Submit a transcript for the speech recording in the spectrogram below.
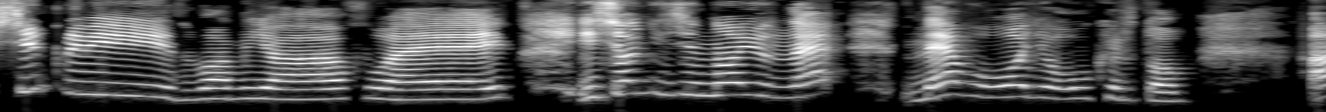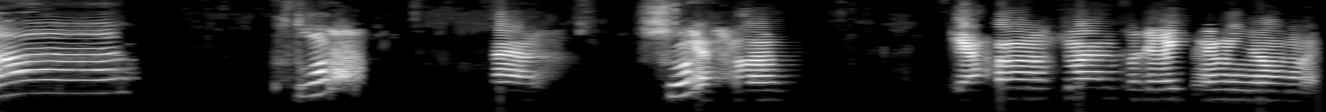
всім привіт! З вами я, Флейк. І сьогодні зі мною не, не Володя Укртоп. А хто? Е, Що? Я фронт. Я фронтмен, подивись на мій номер.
